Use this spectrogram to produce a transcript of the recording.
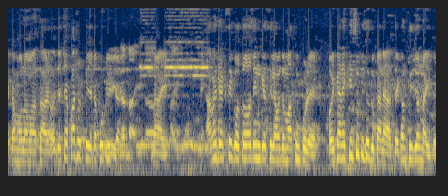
এটা মোলা মাছ আর ওই যে চেপা শুটকি যেটা পুটির নাই আমি দেখছি গত দিন গেছিলাম আমাদের মাসিমপুরে ওইখানে কিছু কিছু দোকানে আছে এখন সিজন নাই তো।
